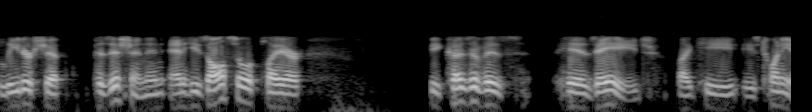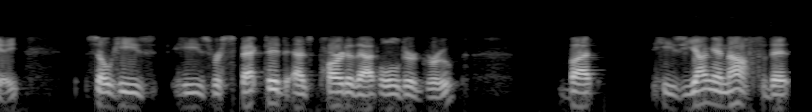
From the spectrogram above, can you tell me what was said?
leadership position, and and he's also a player because of his his age. Like he he's 28, so he's he's respected as part of that older group, but he's young enough that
